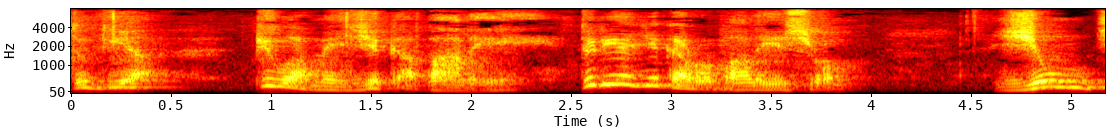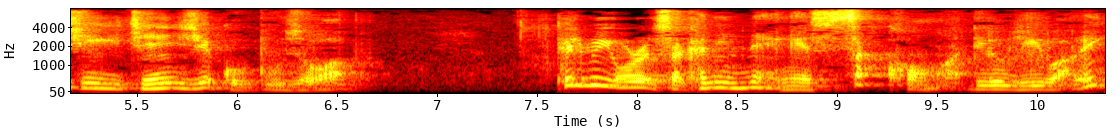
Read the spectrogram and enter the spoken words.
ဒုတိယပြုရမယ့်ရက်ကဘာလဲဒုတိယရက်ကတော့ဘာလဲဆိုတော့ယုံကြည်ခြင်းရက်ကိုပူဇော်ရမယ်ဖိလိပ္ပိဩရစခန်းကြီးနဲ့ငယ်စက်ခွန်မှာဒီလိုရေးပါတယ်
